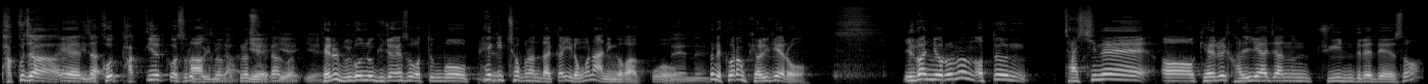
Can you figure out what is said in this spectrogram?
바꾸자 예, 이제 나- 곧 바뀔 것으로 아, 보입니다. 그럼 그렇습니까? 예? 예, 예. 개를 물건으로 규정해서 어떤 뭐 폐기 처분한달까 이런 건 아닌 것 같고. 네, 네. 근데 그거랑 별개로 일반 여론은 어떤 자신의 어, 개를 관리하지 않는 주인들에 대해서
